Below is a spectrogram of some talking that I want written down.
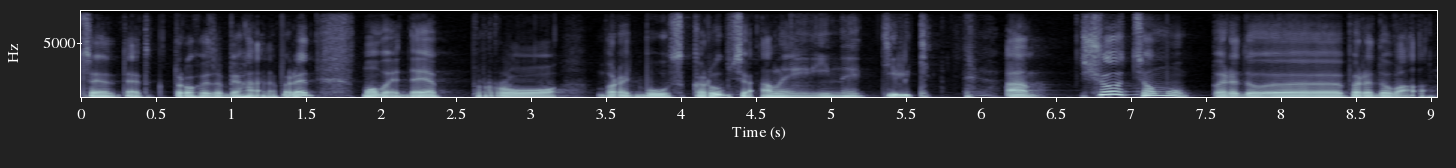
це я трохи забігає наперед. Мова йде про боротьбу з корупцією, але і не тільки. А що цьому е, передувало?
